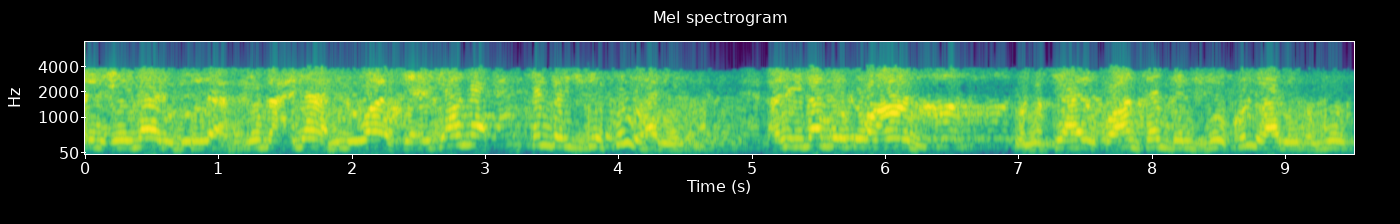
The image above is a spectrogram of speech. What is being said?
الإيمان بالله بمعناه الواسع الجامع تندرج فيه كل هذه الأمور. الإيمان بالقرآن والنصيحة للقرآن تندرج فيه كل هذه الأمور.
